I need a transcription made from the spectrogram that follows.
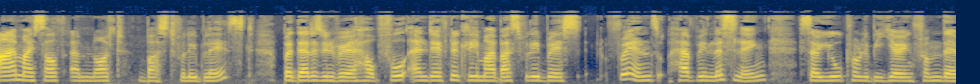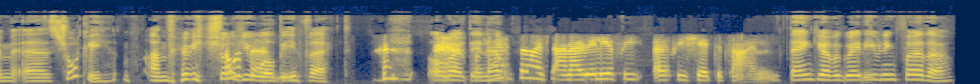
I myself am not bustfully blessed, but that has been very helpful and definitely my bustfully blessed friends have been listening, so you'll probably be hearing from them uh, shortly. I'm very sure awesome. you will be, in fact. All right then. well, thanks so much, and I really appreciate the time. Thank you. Have a great evening further.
